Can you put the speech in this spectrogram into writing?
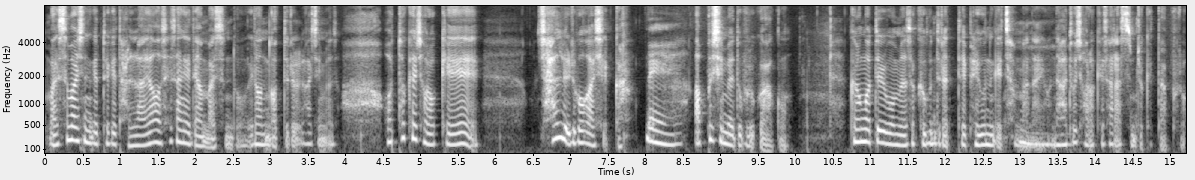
말씀하시는 게 되게 달라요. 세상에 대한 말씀도 이런 것들을 하시면서 어떻게 저렇게 잘 늙어가실까? 네. 아프심에도 불구하고 그런 것들을 보면서 그분들한테 배우는 게 참 많아요. 음. 나도 저렇게 살았으면 좋겠다 앞으로.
